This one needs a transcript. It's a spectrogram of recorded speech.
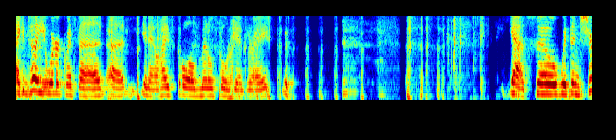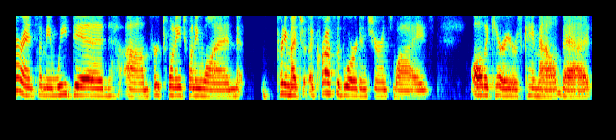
I can tell you work with, uh, uh, you know, high school, middle school Right, kids, right? Yeah, so with insurance, I mean, we did um, for 2021, pretty much across the board, insurance wise, all the carriers came out that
